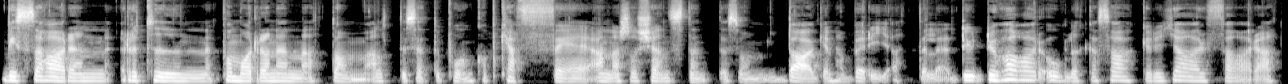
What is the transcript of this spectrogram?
vissa har en rutin på morgonen att de alltid sätter på en kopp kaffe, annars så känns det inte som dagen har börjat. Eller du, du har olika saker du gör för att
